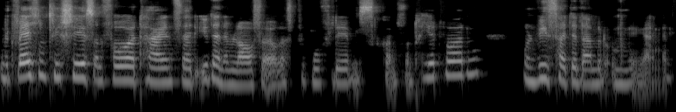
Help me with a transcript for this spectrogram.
Mit welchen Klischees und Vorurteilen seid ihr denn im Laufe eures Berufslebens konfrontiert worden und wie seid ihr damit umgegangen?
